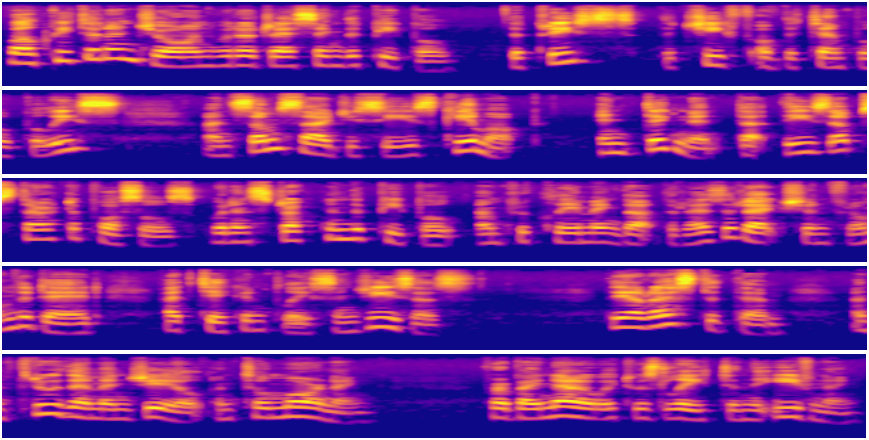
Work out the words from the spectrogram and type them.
While Peter and John were addressing the people, the priests, the chief of the temple police, and some Sadducees came up indignant that these upstart apostles were instructing the people and proclaiming that the resurrection from the dead had taken place in Jesus. They arrested them and threw them in jail until morning, for by now it was late in the evening.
